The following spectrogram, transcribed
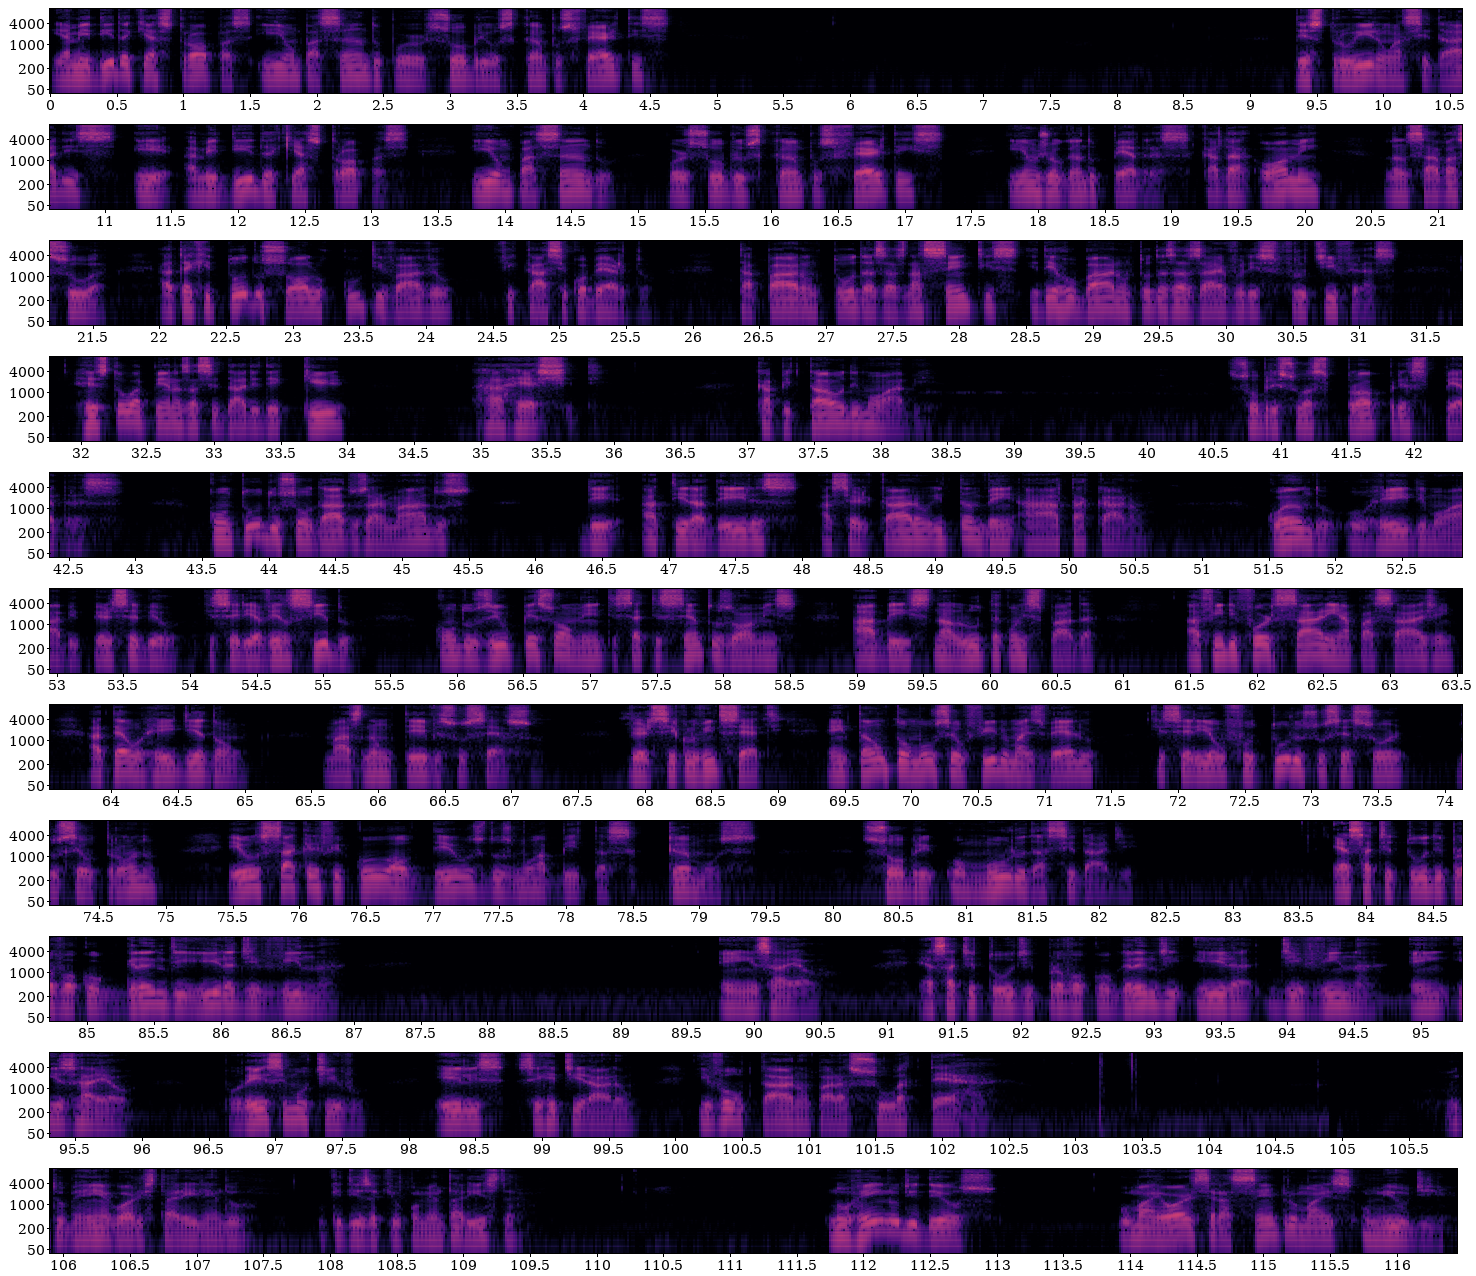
e à medida que as tropas iam passando por sobre os campos férteis, destruíram as cidades e, à medida que as tropas iam passando por sobre os campos férteis, iam jogando pedras, cada homem lançava a sua, até que todo o solo cultivável ficasse coberto. Taparam todas as nascentes e derrubaram todas as árvores frutíferas. Restou apenas a cidade de Kir Hareshet, capital de Moabe, sobre suas próprias pedras. Contudo, os soldados armados de atiradeiras a cercaram e também a atacaram. Quando o rei de Moabe percebeu que seria vencido, conduziu pessoalmente setecentos homens hábeis na luta com espada, a fim de forçarem a passagem até o rei de Edom, mas não teve sucesso. Versículo 27. Então tomou seu filho mais velho, que seria o futuro sucessor do seu trono, e o sacrificou ao deus dos Moabitas, Camus, sobre o muro da cidade. Essa atitude provocou grande ira divina em Israel. Essa atitude provocou grande ira divina em Israel. Por esse motivo, eles se retiraram e voltaram para a sua terra. Muito bem, agora estarei lendo o que diz aqui o comentarista. No reino de Deus, o maior será sempre o mais humilde.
